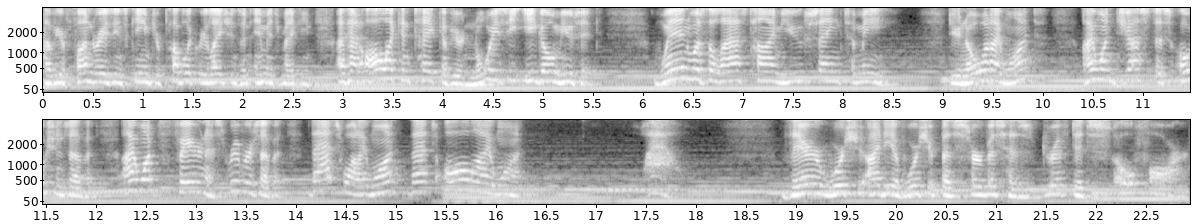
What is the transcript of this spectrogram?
of your fundraising schemes, your public relations, and image making. I've had all I can take of your noisy ego music. When was the last time you sang to me? Do you know what I want? I want justice, oceans of it. I want fairness, rivers of it. That's what I want. That's all I want. Wow. Their worship idea of worship as service has drifted so far.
